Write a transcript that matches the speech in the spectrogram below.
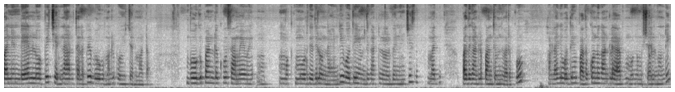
పన్నెండేళ్ళలోపే చిన్నారి తలపై భోగి పండ్లు భోగి పండ్లకు సమయం మూడు తిథులు ఉన్నాయండి. ఉదయం ఎనిమిది గంటల నలభై నుంచి మధ్య పది గంటల పంతొమ్మిది వరకు. అలాగే ఉదయం పదకొండు గంటల యాభై మూడు నిమిషాల నుండి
